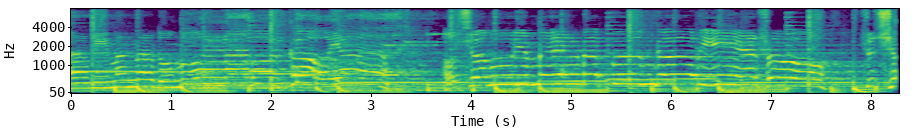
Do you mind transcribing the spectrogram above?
아니면 나도 몰라볼 거야. 어쩜 우리 매일 바쁜 거리에서 스쳐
